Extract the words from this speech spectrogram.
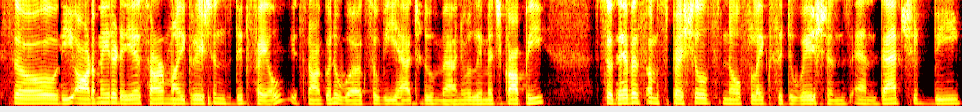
So the automated ASR migrations did fail. It's not going to work. So we had to do manual image copy. So there were some special snowflake situations and that should be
